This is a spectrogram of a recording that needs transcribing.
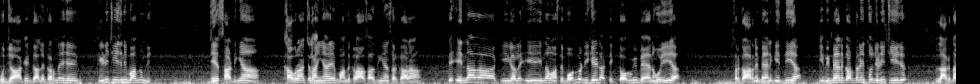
ਉਹ ਜਾ ਕੇ ਗੱਲ ਕਰਨ, ਇਹ ਕਿਹੜੀ ਚੀਜ਼ ਨਹੀਂ ਬੰਦ ਹੁੰਦੀ? ਜੇ ਸਾਡੀਆਂ ਖਬਰਾਂ ਚਲਾਈਆਂ, ਇਹ ਬੰਦ ਕਰਾ ਸਕਦੀਆਂ ਸਰਕਾਰਾਂ। ਤੇ ਇਹਨਾਂ ਦਾ ਕੀ ਗੱਲ, ਇਹ ਇਹਨਾਂ ਵਾਸਤੇ ਬਹੁਤ ਵੱਡੀ ਖੇਡ ਆ। ਟਿਕਟੌਕ ਵੀ ਬੈਨ ਹੋਈ ਆ। ਸਰਕਾਰ ਨੇ ਬੈਨ ਕੀਤੀ ਆ। ਇਹ ਵੀ ਬੈਨ ਕਰ ਦੇਣ ਇੱਥੋਂ। ਜਿਹੜੀ ਚੀਜ਼ ਲੱਗਦਾ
